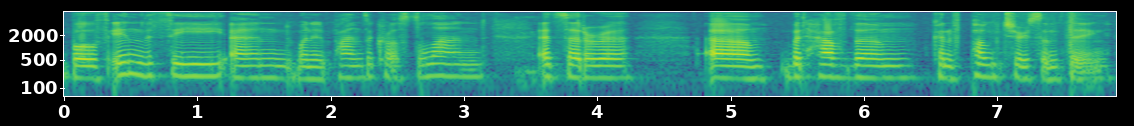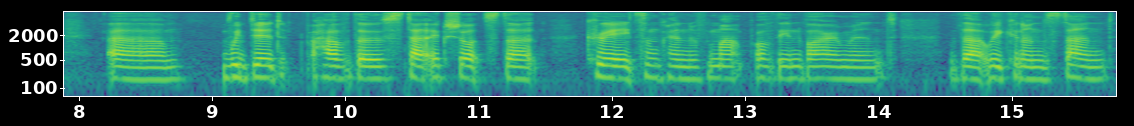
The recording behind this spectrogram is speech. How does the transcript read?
both in the sea and when it pans across the land, etc., um, but have them kind of puncture something. Um, we did have those static shots that create some kind of map of the environment that we can understand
